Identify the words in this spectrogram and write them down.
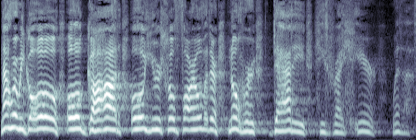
Not where we go, oh, oh God, oh, you're so far over there. No, we're daddy, he's right here with us.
